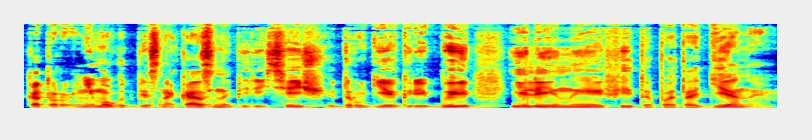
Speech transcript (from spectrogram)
которую не могут безнаказанно пересечь другие грибы или иные фитопатогены.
